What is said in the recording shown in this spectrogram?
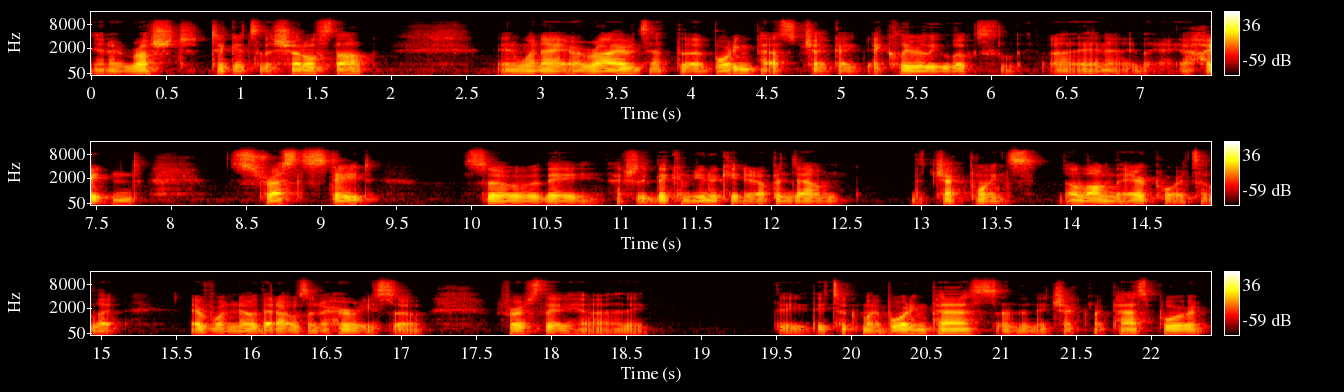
and I rushed to get to the shuttle stop. And when I arrived at the boarding pass check, I, I clearly looked uh, in a, a, heightened, stressed state. So they actually they communicated up and down the checkpoints along the airport to let everyone know that I was in a hurry. So first they uh, they they they took my boarding pass and then they checked my passport.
